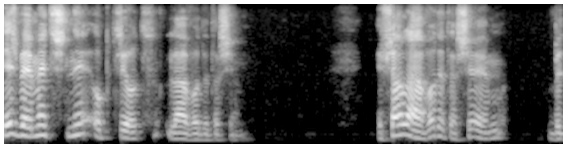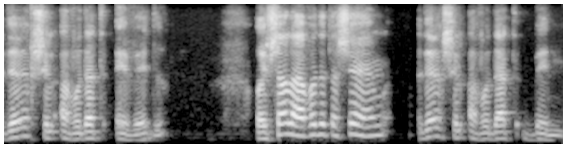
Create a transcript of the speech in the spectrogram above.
יש באמת שני אופציות לעבוד את השם. אפשר לעבוד את השם בדרך של עבודת עבד, או אפשר לעבוד את השם בדרך של עבודת בן.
